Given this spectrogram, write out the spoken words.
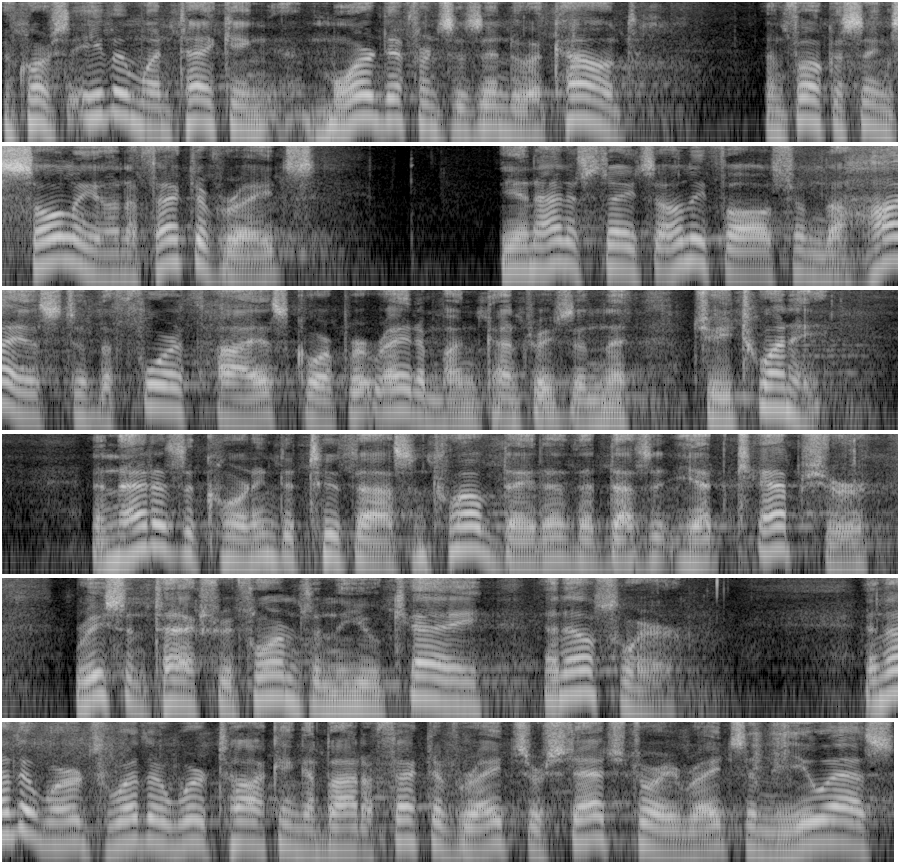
Of course, even when taking more differences into account and focusing solely on effective rates, the United States only falls from the highest to the fourth highest corporate rate among countries in the G20. And that is according to 2012 data that doesn't yet capture recent tax reforms in the UK and elsewhere. In other words, whether we're talking about effective rates or statutory rates in the US,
